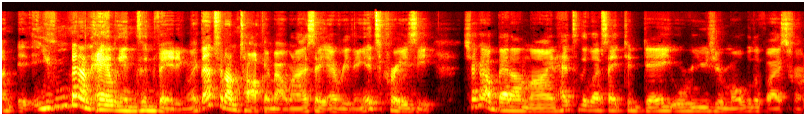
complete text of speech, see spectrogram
um, you can bet on aliens invading. Like that's what I'm talking about when I say everything. It's crazy. Check out Bet Online. Head to the website today or use your mobile device learn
